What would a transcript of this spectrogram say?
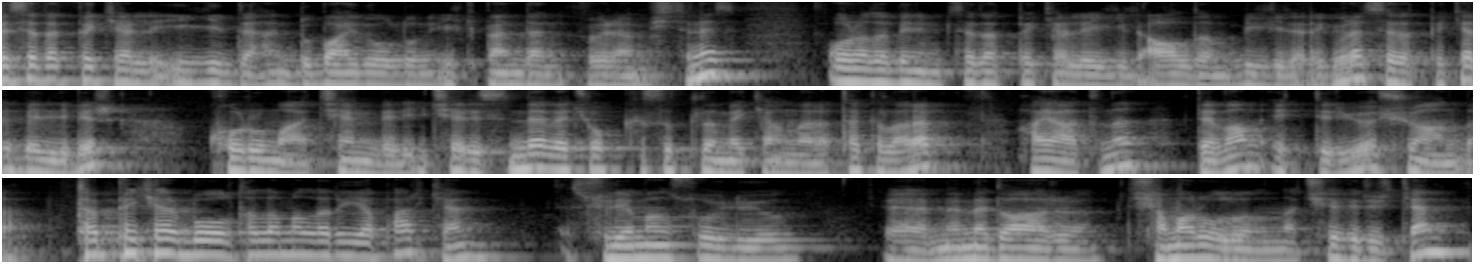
Ve Sedat Peker'le ilgili de hani Dubai'de olduğunu ilk benden öğrenmiştiniz. Orada benim Sedat Peker'le ilgili aldığım bilgilere göre Sedat Peker belli bir koruma çemberi içerisinde ve çok kısıtlı mekanlara takılarak hayatını devam ettiriyor şu anda. Tabi Peker bu oltalamaları yaparken Süleyman Soylu'yu, e, Mehmet Ağar'ı Şamaroğlu'na çevirirken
